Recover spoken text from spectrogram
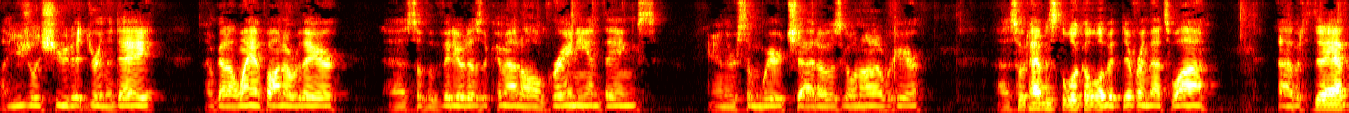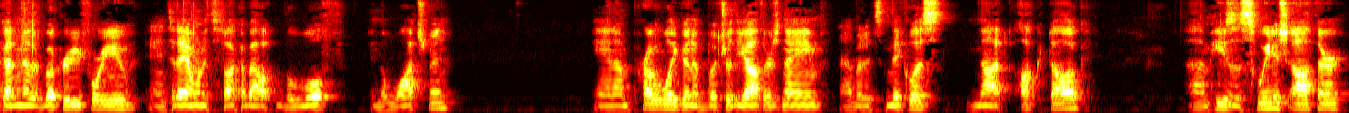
I usually shoot it during the day. I've got a lamp on over there uh, so the video doesn't come out all grainy and things. And there's some weird shadows going on over here. Uh, so it happens to look a little bit different, that's why. Uh, but today I've got another book review for you and today I wanted to talk about The Wolf and the Watchman and I'm probably going to butcher the author's name, uh, but it's Nicholas, not Okdog. Um, he's a Swedish author,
